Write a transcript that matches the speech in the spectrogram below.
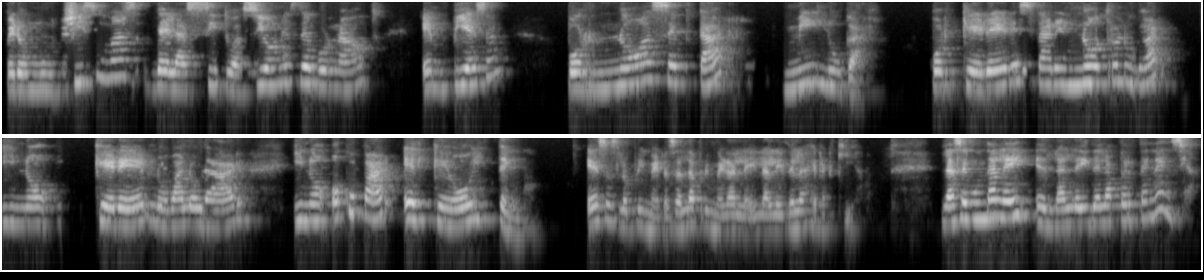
Pero muchísimas de las situaciones de burnout empiezan por no aceptar mi lugar, por querer estar en otro lugar y no querer, no valorar y no ocupar el que hoy tengo. Eso es lo primero, esa es la primera ley, la ley de la jerarquía. La segunda ley es la ley de la pertenencia,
